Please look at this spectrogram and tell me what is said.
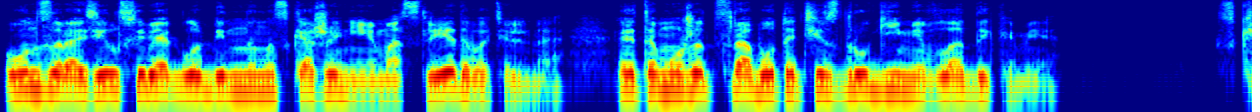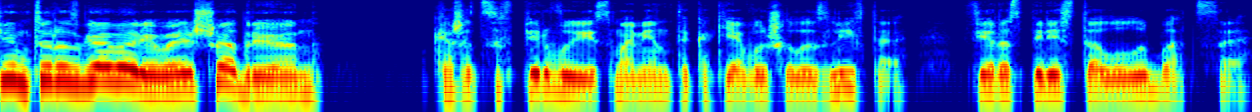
он заразил себя глубинным искажением, а следовательно, это может сработать и с другими владыками». «С кем ты разговариваешь, Адриан?» Кажется, впервые с момента, как я вышел из лифта, Феррес перестал улыбаться.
